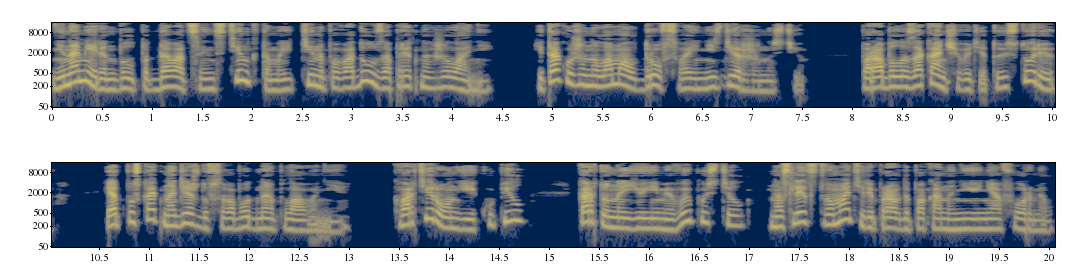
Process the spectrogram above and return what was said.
Не намерен был поддаваться инстинктам и идти на поводу у запретных желаний. И так уже наломал дров своей несдержанностью. Пора было заканчивать эту историю и отпускать Надежду в свободное плавание. Квартиру он ей купил, карту на ее имя выпустил, наследство матери, правда, пока на нее не оформил.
